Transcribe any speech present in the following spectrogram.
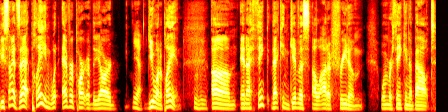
besides that, play in whatever part of the yard Yeah. you want to play in. Mhm. Um, and I think that can give us a lot of freedom when we're thinking about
